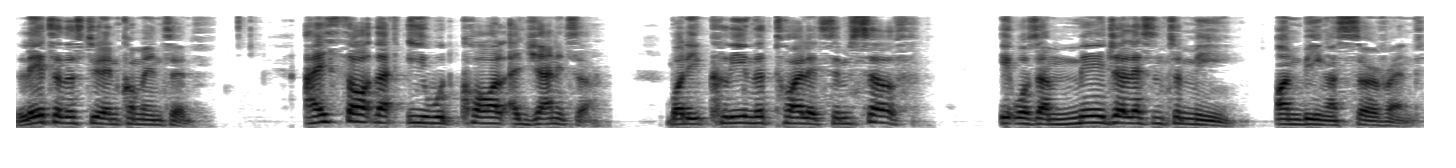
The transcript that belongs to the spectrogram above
Later, the student commented, I thought that he would call a janitor, but he cleaned the toilets himself. It was a major lesson to me on being a servant.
